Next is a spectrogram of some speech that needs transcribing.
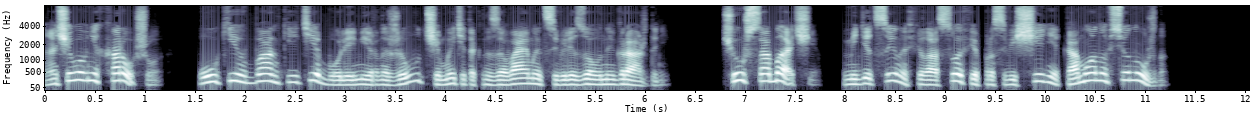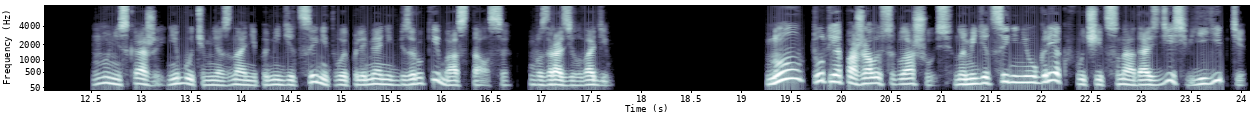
А чего в них хорошего? Пауки в банке и те более мирно живут, чем эти так называемые цивилизованные граждане. Чушь собачья. Медицина, философия, просвещение, кому оно все нужно? «Ну, не скажи, не будь у меня знаний по медицине, твой племянник без руки бы остался», — возразил Вадим. «Ну, тут я, пожалуй, соглашусь. Но медицине не у греков учиться надо, а здесь, в Египте.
